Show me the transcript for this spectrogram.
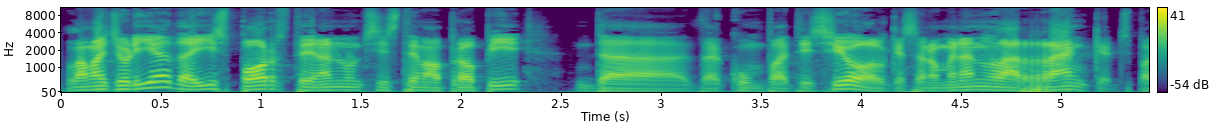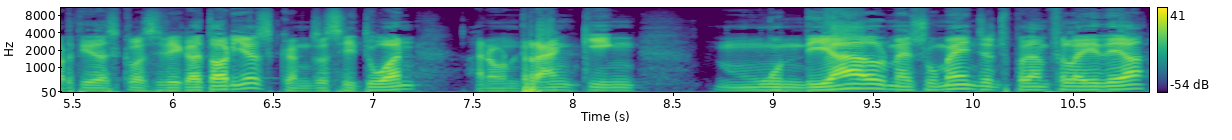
La majoria d'esports tenen un sistema propi de, de competició, el que s'anomenen les rankeds, partides classificatòries que ens situen en un rànquing mundial, més o menys, ens podem fer la idea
